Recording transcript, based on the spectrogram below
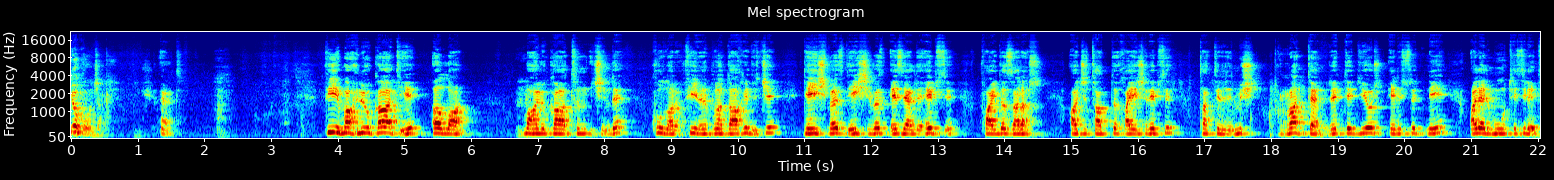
yok olacak. Evet. Fi mahlukati Allah'ın mahlukatın içinde kulların fiilleri buna dahildir ki değişmez, değiştirmez ezelde hepsi fayda, zarar, acı, tatlı, hayır, şer hepsi takdir edilmiş. Radden reddediyor. El neyi? Alel mutezilet.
